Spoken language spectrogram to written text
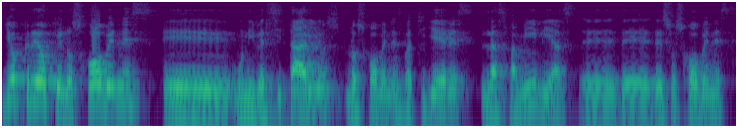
Yo creo que los jóvenes eh, universitarios, los jóvenes bachilleres, las familias eh, de, esos jóvenes,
